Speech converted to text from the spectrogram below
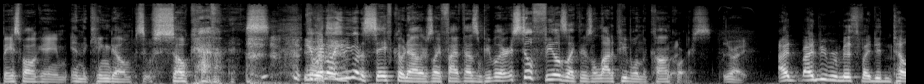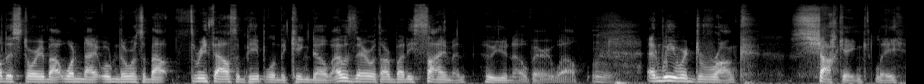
baseball game in the Kingdome because it was so cavernous. Compared to, like if you go to Safeco now, there's only five thousand people there. It still feels like there's a lot of people in the concourse. Right. I'd, I'd be remiss if I didn't tell this story about one night when there was about 3,000 people in the Kingdome. I was there with our buddy Simon, who you know very well. And we were drunk, shockingly.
